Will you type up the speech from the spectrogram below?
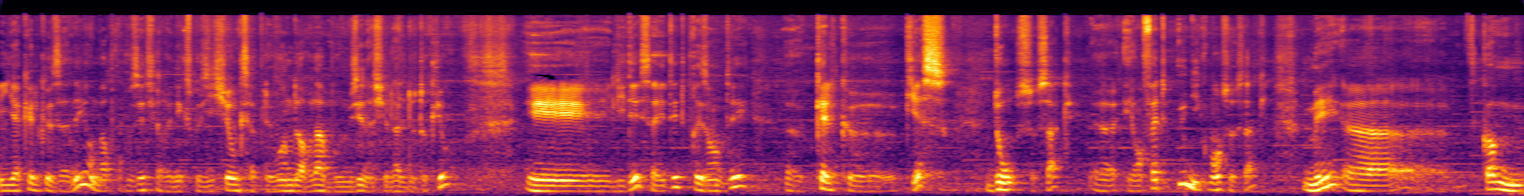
Il y a quelques années, on m'a proposé de faire une exposition qui s'appelait Wonderlab au Musée national de Tokyo. Et l'idée, ça a été de présenter euh, quelques dont ce sac, euh, et en fait uniquement ce sac. Mais euh, comme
